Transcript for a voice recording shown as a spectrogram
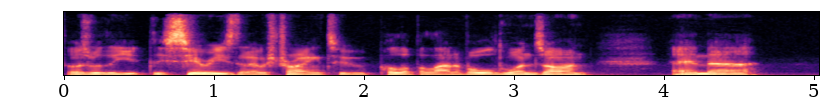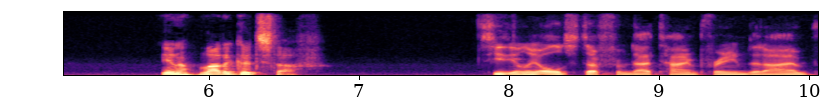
Those were the the series that I was trying to pull up a lot of old ones on, and uh, you know a lot of good stuff. See, the only old stuff from that time frame that I've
